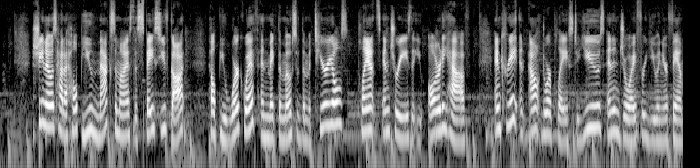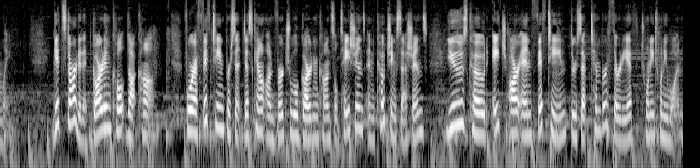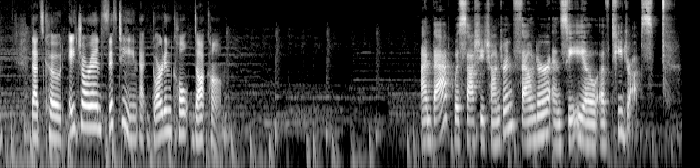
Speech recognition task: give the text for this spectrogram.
She knows how to help you maximize the space you've got help you work with and make the most of the materials, plants, and trees that you already have, and create an outdoor place to use and enjoy for you and your family. Get started at gardencult.com. For a 15% discount on virtual garden consultations and coaching sessions, use code HRN15 through September 30th, 2021. That's code HRN15 at gardencult.com. I'm back with Sashee Chandran, founder and CEO of Tea Drops.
